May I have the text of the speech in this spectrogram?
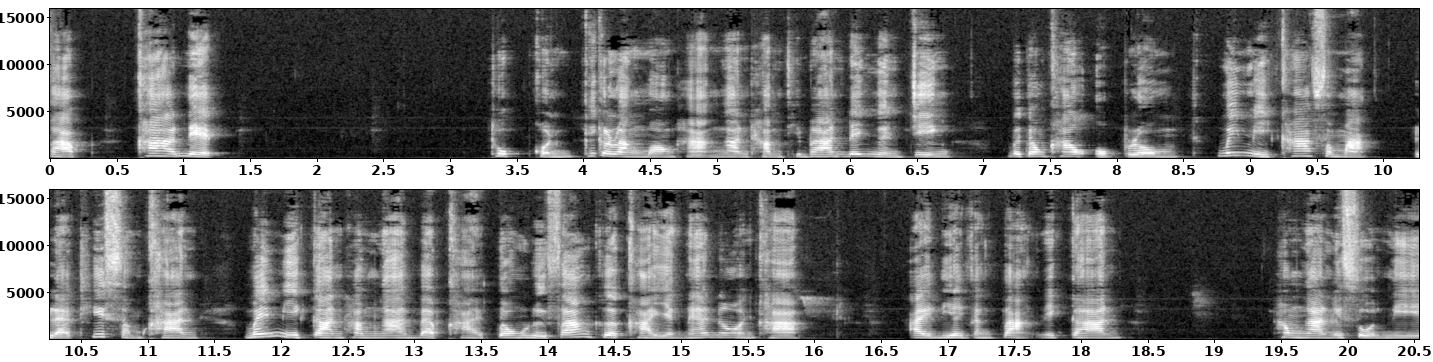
ศัพท์ ค่าเน็ตทุกคนที่กำลังมองหางานทำที่บ้านได้เงินจริง ไม่ต้องเข้าอบรม ไม่มีค่าสมัคร และที่สำคัญ ไม่มีการทำงานแบบขายตรงหรือสร้างเครือข่ายอย่างแน่นอนค่ะ ไอเดียต่างๆ ในการทำงานในส่วนนี้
